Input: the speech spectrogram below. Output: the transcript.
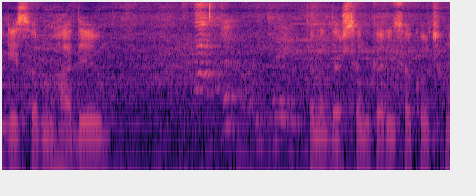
નાગેશ્વર મહાદેવ તમે દર્શન કરી શકો છો.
